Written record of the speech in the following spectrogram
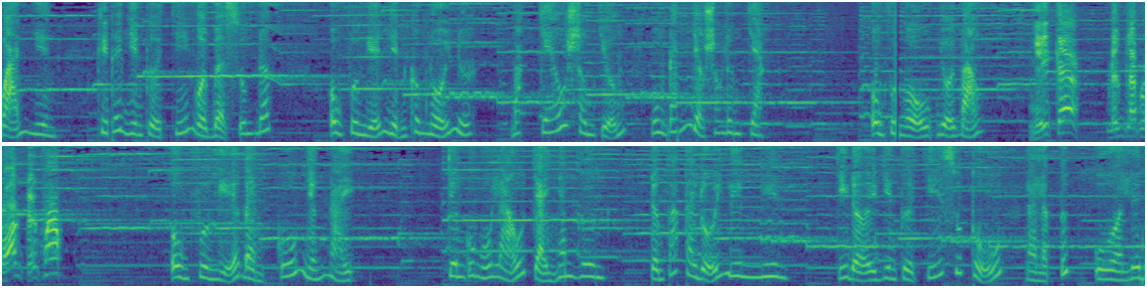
Quả nhiên, Khi thấy viên thừa chí ngồi bệt xuống đất, Ông Phương Nghĩa nhịn không nổi nữa, Bắt chéo song trưởng, Muốn đánh vào sau lưng chàng. Ông Phương Ngộ vội bảo Nhị ca đừng làm loạn trận pháp. Ôn Phương Nghĩa bèn cố nhẫn nại. Chân của ngũ lão chạy nhanh hơn, Trận pháp thay đổi liên miên. Chỉ đợi viên thừa chí xuất thủ Là lập tức ùa lên.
